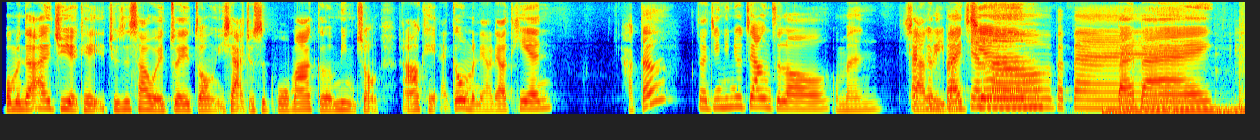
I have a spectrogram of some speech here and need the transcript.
我们的 IG 也可以就是稍微追踪一下，就是婆妈革命中，然后可以来跟我们聊聊天。好的，那今天就这样子喽，我们下个礼拜见，拜拜，拜拜。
